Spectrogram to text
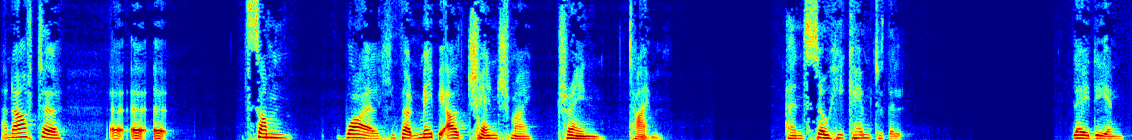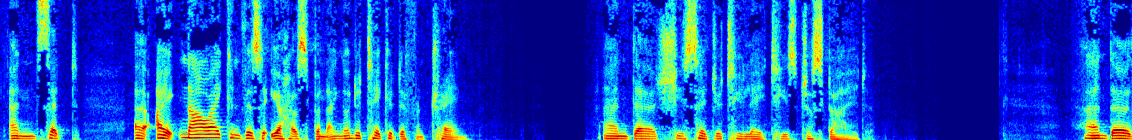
And after uh, uh, uh, some while, he thought, maybe I'll change my train time. And so he came to the lady and, and said, uh, I, Now I can visit your husband. I'm going to take a different train. And uh, she said, You're too late. He's just died. And uh,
